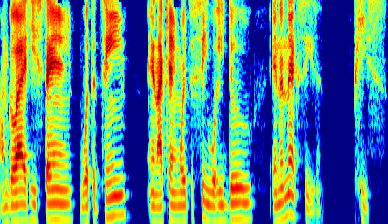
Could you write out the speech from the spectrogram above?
I'm glad he's staying with the team and I can't wait to see what he do in the next season. Peace.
